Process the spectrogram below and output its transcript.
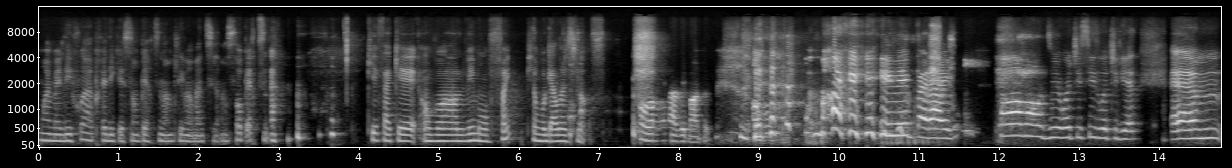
Oui, mais des fois, après des questions pertinentes, les moments de silence sont pertinents. OK, fait que on va enlever mon fin, puis on va garder un silence. On va enlever mon tout. mais pareil. Oh mon Dieu, what you see is what you get. Euh,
